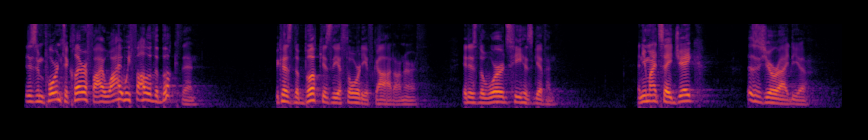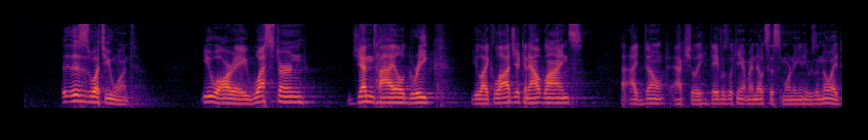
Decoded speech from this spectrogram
it is important to clarify why we follow the book then. Because the book is the authority of God on earth, it is the words He has given. And you might say, Jake, this is your idea. This is what you want. You are a Western, Gentile Greek. You like logic and outlines. I don't, actually. Dave was looking at my notes this morning and he was annoyed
